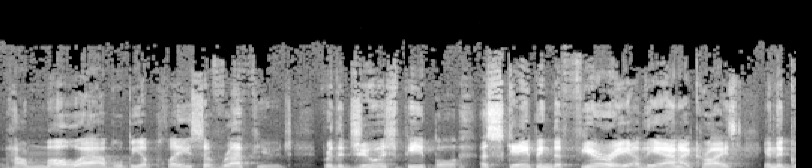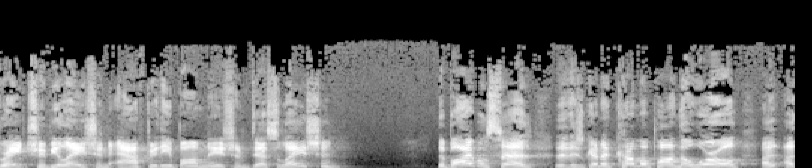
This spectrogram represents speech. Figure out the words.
of how Moab will be a place of refuge for the Jewish people escaping the fury of the Antichrist in the great tribulation after the abomination of desolation. The Bible says that there's going to come upon the world a, a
